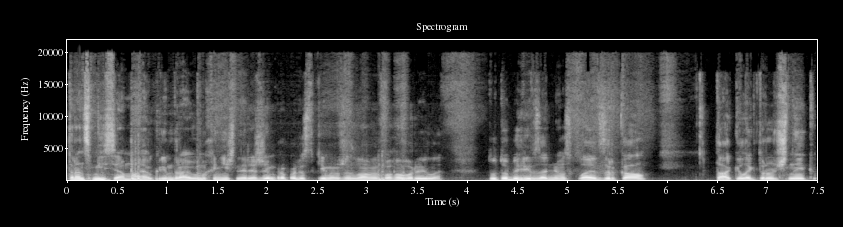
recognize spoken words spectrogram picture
Трансмісія має, окрім драйву, механічний режим про пелюстки, ми вже з вами поговорили. Тут обігрів заднього скла і дзеркал. Так, електроручник,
